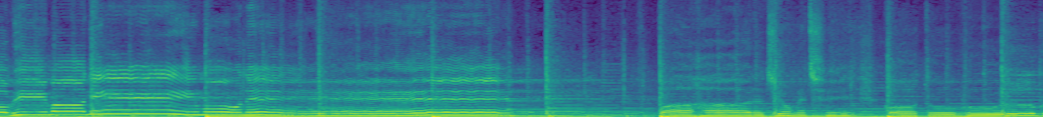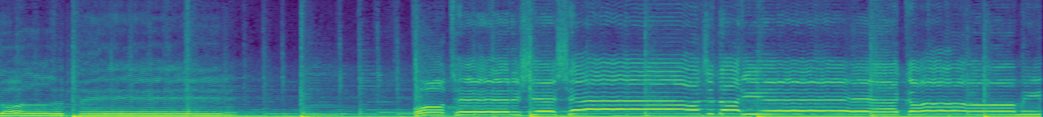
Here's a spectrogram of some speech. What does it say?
অভিমানী মনে। পাহাড় জমেছে কত ভুল গল্পে। পথের শেষে আজ দাঁড়িয়ে আমি।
